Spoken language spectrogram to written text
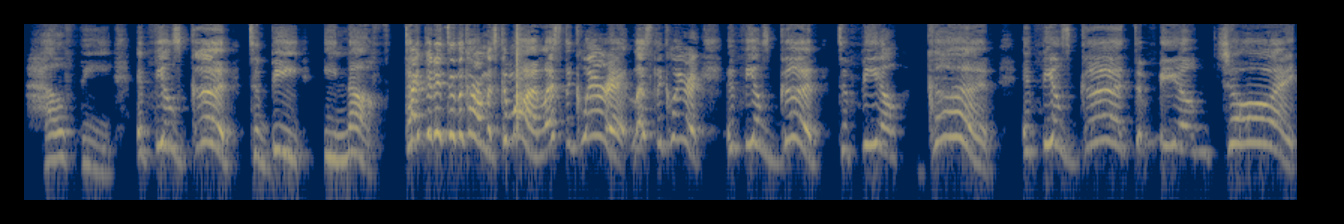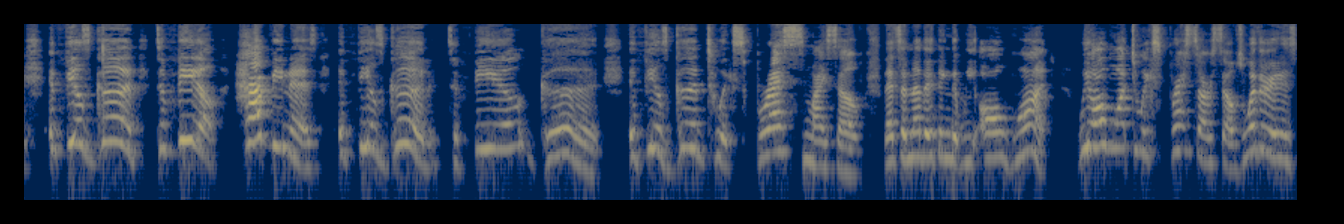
healthy. It feels good to be enough. Type it into the comments. Come on, let's declare it. Let's declare it. It feels good to feel good. It feels good to feel joy. It feels good to feel happiness. It feels good to feel good. It feels good to express myself. That's another thing that we all want. We all want to express ourselves, whether it is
